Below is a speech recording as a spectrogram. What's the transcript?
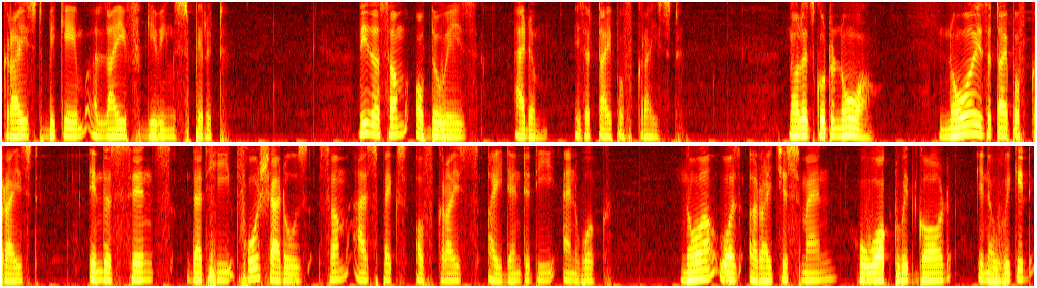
Christ became a life giving spirit. These are some of the ways Adam is a type of Christ. Now let's go to Noah. Noah is a type of Christ in the sense that he foreshadows some aspects of Christ's identity and work. Noah was a righteous man who walked with God in a wicked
